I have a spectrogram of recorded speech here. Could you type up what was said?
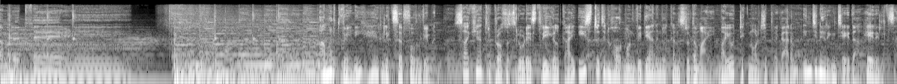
Amrutveni. Amrut Veni hair elixir for women. Sahyadri പ്രോസസ്സിലൂടെ സ്ത്രീകൾക്കായി ഈസ്ട്രജൻ ഹോർമോൺ വ്യതിയാനങ്ങൾക്കനുസൃതമായി ബയോടെക്നോളജി പ്രകാരം എഞ്ചിനീയറിംഗ് ചെയ്ത ഹെയർ എലിക്സർ.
